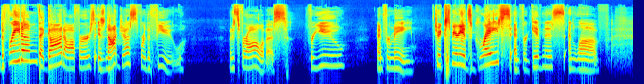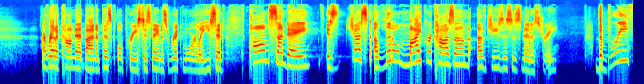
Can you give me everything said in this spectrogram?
The freedom that God offers is not just for the few, but it's for all of us, for you and for me, to experience grace and forgiveness and love. I read a comment by an Episcopal priest. His name is Rick Morley. He said, Palm Sunday is just a little microcosm of Jesus' ministry. The brief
